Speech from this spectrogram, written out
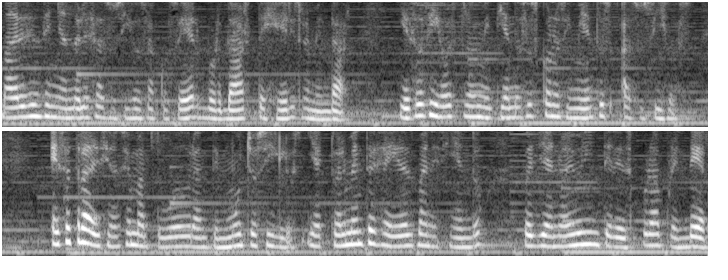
madres enseñándoles a sus hijos a coser, bordar, tejer y remendar, y esos hijos transmitiendo sus conocimientos a sus hijos. Esa tradición se mantuvo durante muchos siglos y actualmente se ha ido desvaneciendo, pues ya no hay un interés por aprender,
